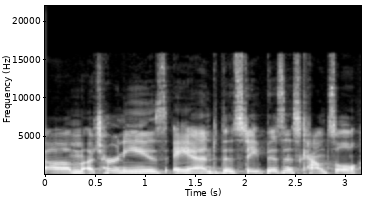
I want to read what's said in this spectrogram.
um, attorneys and the state business council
